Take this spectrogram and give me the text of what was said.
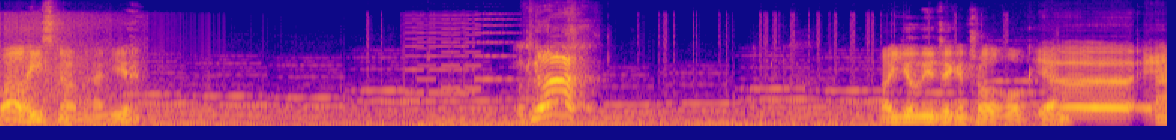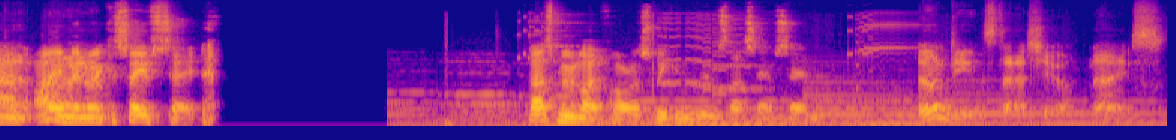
Well, he's snowman you. Ah! Oh, you'll need to control the Hulk again. Yeah, and and, I'm uh, in make a save state. That's Moonlight Forest. We can lose that same state now. Undine statue. Nice.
